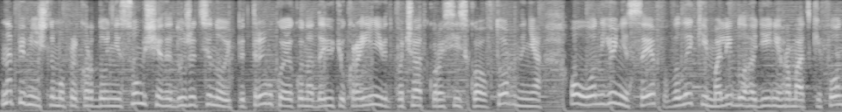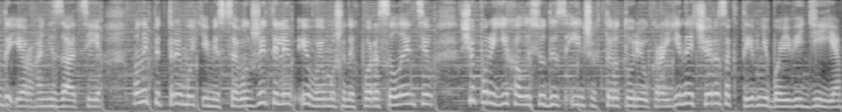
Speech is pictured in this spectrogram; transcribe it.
На північному прикордонні Сумщини дуже цінують підтримку, яку надають Україні від початку російського вторгнення ООН, ЮНІСЕФ, великі й малі благодійні громадські фонди і організації. Вони підтримують і місцевих жителів, і вимушених переселенців, що переїхали сюди з інших територій України через активні бойові дії.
